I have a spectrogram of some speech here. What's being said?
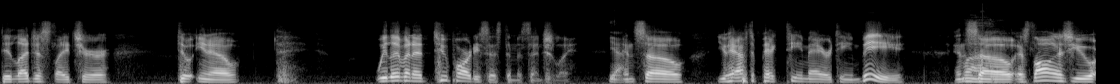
the legislature. Do you know? We live in a two-party system essentially, Yeah. and so you have to pick Team A or Team B. And Wow. so, as long as you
